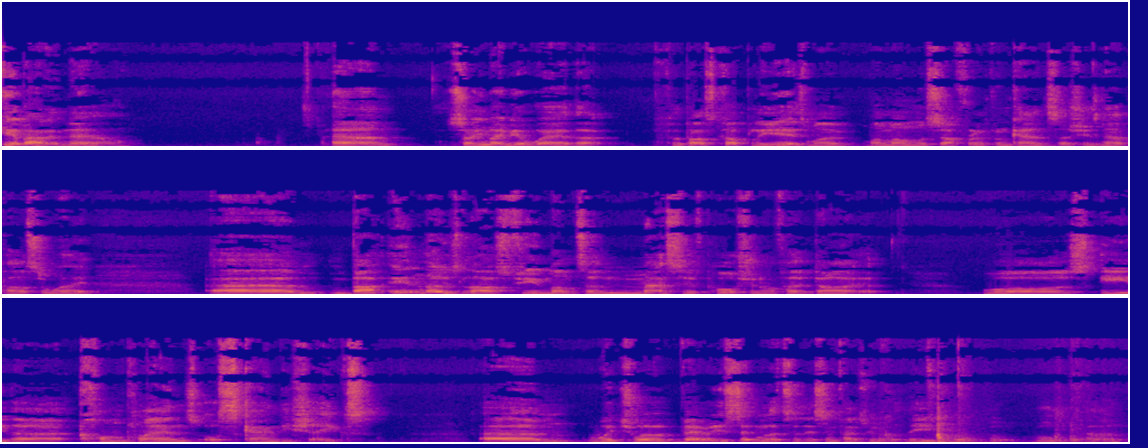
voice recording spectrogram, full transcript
thinking about it now, um, so you may be aware that for the past couple of years, my, my mum was suffering from cancer. She's now passed away. Um, but in those last few months, a massive portion of her diet was either Complans or Scandishakes, um, which were very similar to this. In fact, we've got the... Oh, oh hello.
